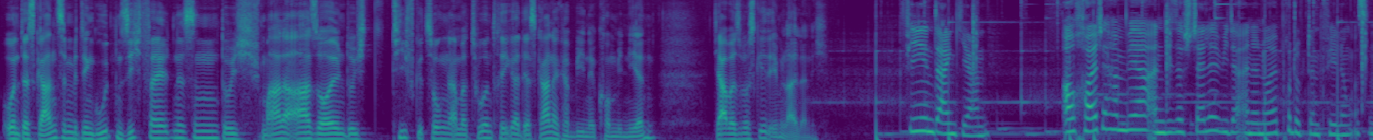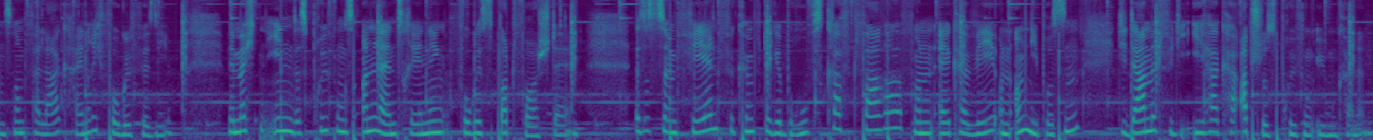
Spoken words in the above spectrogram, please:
und das Ganze mit den guten Sichtverhältnissen durch schmale A-Säulen, durch tiefgezogene Armaturenträger der Scannerkabine kombinieren. Ja, aber sowas geht eben leider nicht. Vielen Dank, Jan. Auch heute haben wir an dieser Stelle wieder eine neue Produktempfehlung aus unserem Verlag Heinrich Vogel für Sie. Wir möchten Ihnen das Prüfungs-Online-Training Vogel Spot vorstellen. Es ist zu empfehlen für künftige Berufskraftfahrer von Lkw und Omnibussen, die damit für die IHK-Abschlussprüfung üben können.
